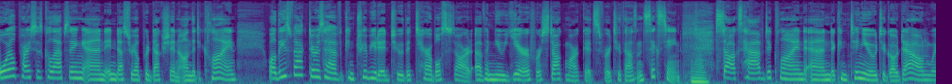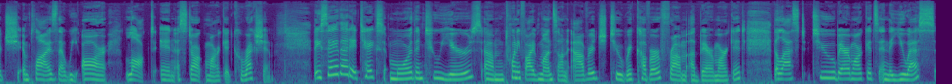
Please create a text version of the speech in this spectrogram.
oil prices collapsing, and industrial production on the decline. Well, these factors have contributed to the terrible start of a new year for stock markets for 2016. Mm. Stocks have declined and continue to go down, which implies that we are locked in a stock market correction. They say that it takes more than two years, um, 25 months on average, to recover from a bear market. The last two bear markets in the U.S.,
